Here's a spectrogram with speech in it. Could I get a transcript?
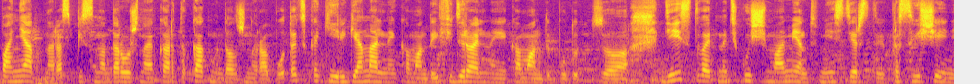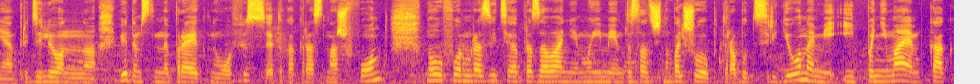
понятно расписана дорожная карта, как мы должны работать, какие региональные команды и федеральные команды будут э, действовать на текущий момент в Министерстве просвещения определен ведомственный проектный офис. Это как раз наш фонд. Новых форм развития образования мы имеем достаточно большой опыт работы с регионами и понимаем, как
